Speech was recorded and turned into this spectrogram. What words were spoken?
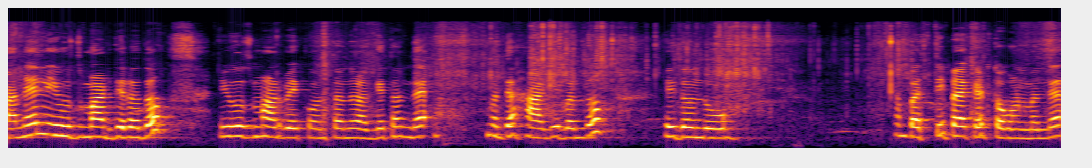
ಮನೇಲಿ ಯೂಸ್ ಮಾಡದಿರೋದು ಯೂಸ್ ಮಾಡಬೇಕು ಅಂತಂದ್ರೆ ಹಾಗೆ ತಂದೆ. ಮತ್ತು ಹಾಗೆ ಬಂದು ಇದೊಂದು ಬತ್ತಿ ಪ್ಯಾಕೆಟ್ ತೊಗೊಂಡು ಬಂದೆ.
